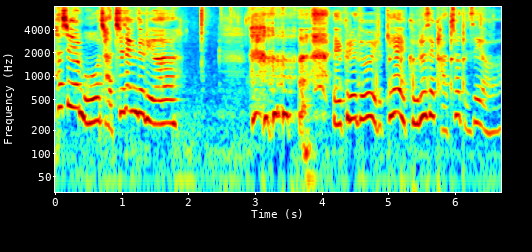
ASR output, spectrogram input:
사실 뭐 자취생들이야 네, 그래도 이렇게 그릇에 갖춰 드세요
